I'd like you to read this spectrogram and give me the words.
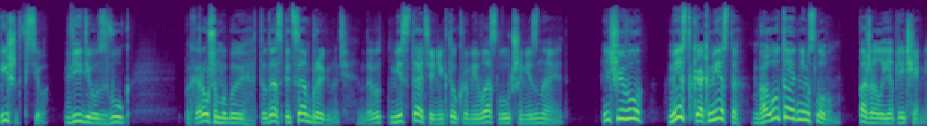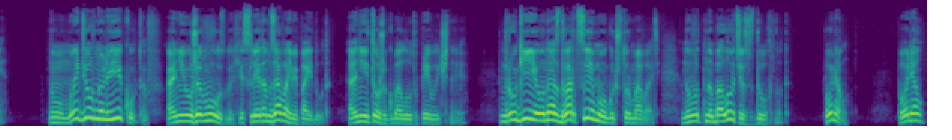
Пишет все. Видео, звук, по-хорошему бы туда спецам прыгнуть, да вот места те никто, кроме вас, лучше не знает. И чего? Место как место, болото одним словом, пожал я плечами. Ну, мы дернули якутов, они уже в воздухе, следом за вами пойдут. Они тоже к болоту привычные. Другие у нас дворцы могут штурмовать, но вот на болоте сдохнут. Понял? Понял.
